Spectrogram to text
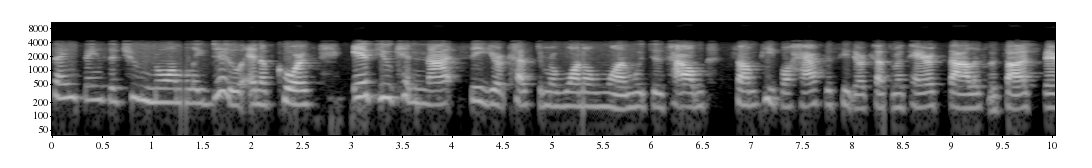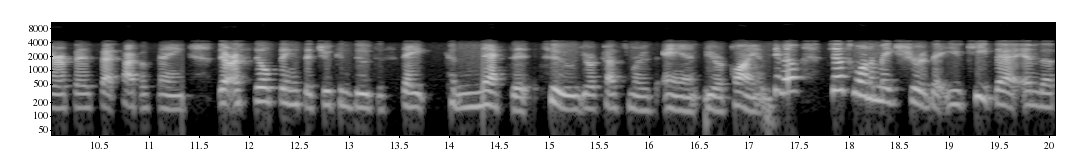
same things that you normally do. And of course, if you cannot see your customer one on one, which is how some people have to see their customers, hairstylists, massage therapists, that type of thing, there are still things that you can do to stay connected to your customers and your clients. You know, just want to make sure that you keep that in the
